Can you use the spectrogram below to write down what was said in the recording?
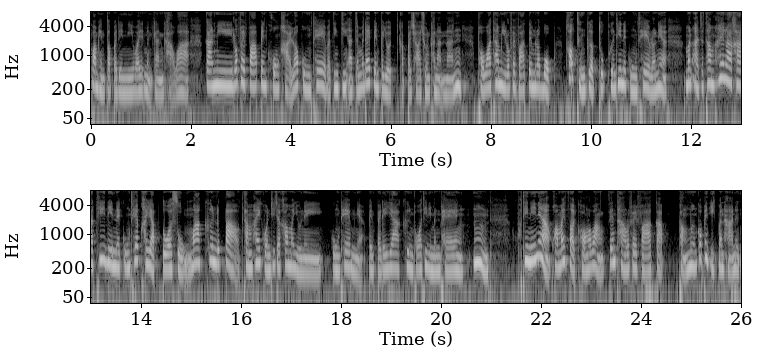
ความเห็นต่อประเด็นนี้ไว้เหมือนกันค่ะว่า การมีรถไฟฟ้าเป็นโครงข่ายรอบกรุงเทพจริง ๆ อาจจะไม่ได้เป็นประโยชน์กับประชาชนขนาดนั้น เพราะว่าถ้ามีรถไฟฟ้าเต็มระบบ เข้าถึงเกือบทุกพื้นที่ในกรุงเทพแล้วเนี่ย มันอาจจะทำให้ราคาที่ดินในกรุงเทพขยับตัวสูงมากขึ้นหรือเปล่าทำให้คนที่จะเข้ามาอยู่ในกรุงเทพเนี่ยเป็นไปได้ยากขึ้น เพราะว่าที่ดินมันแพง อืมทีนี้เนี่ยความไม่สอดคล้องระหว่างเส้นทางรถไฟฟ้ากับ ผังเมืองก็เป็นอีกปัญหาหนึ่ง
